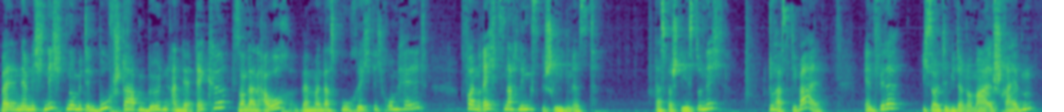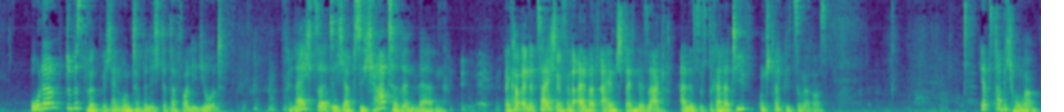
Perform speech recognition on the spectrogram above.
weil nämlich nicht nur mit den Buchstabenböden an der Decke, sondern auch, wenn man das Buch richtig rumhält, von rechts nach links geschrieben ist. Das verstehst du nicht? Du hast die Wahl. Entweder ich sollte wieder normal schreiben oder du bist wirklich ein unterbelichteter Vollidiot. Vielleicht sollte ich ja Psychiaterin werden. Dann kommt eine Zeichnung von Albert Einstein, der sagt, alles ist relativ und streckt die Zunge raus. Jetzt habe ich Hunger.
